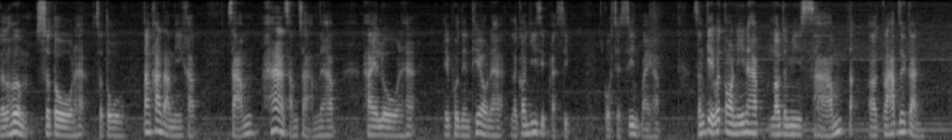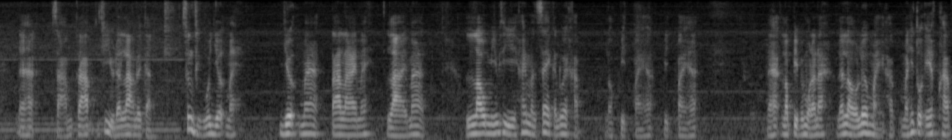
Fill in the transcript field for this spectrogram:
แล้วก็เพิ่ม Store นะฮะ Store ตั้งค่าตามนี้ครับ 3533 นะครับ High Low นะฮะ Exponential นะฮะ แล้วก็ 2080 กดเสร็จสิ้นไปครับ สังเกตว่าตอนนี้นะครับ เราจะมี3กราฟด้วยกันนะฮะสามกราฟที่อยู่ด้านล่างด้วยกัน ซึ่งถือว่าเยอะไหม เยอะมาก ตาลายไหม ลายมาก เรามีวิธีให้มันแทรกกันด้วยครับ เราปิดไปฮะ ปิดไปฮะ นะฮะ เราปิดไปหมดแล้วนะ แล้วเราเริ่มใหม่ครับ มาที่ตัว F ครับ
